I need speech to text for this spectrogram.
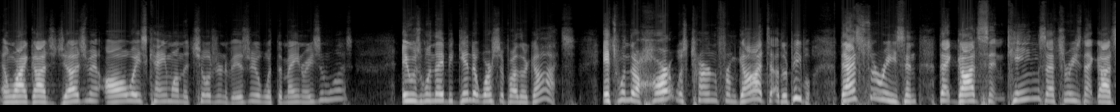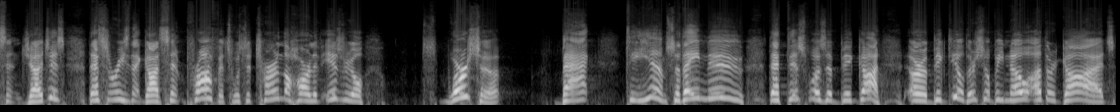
and why God's judgment always came on the children of Israel? What the main reason was? It was when they began to worship other gods. It's when their heart was turned from God to other people. That's the reason that God sent kings. That's the reason that God sent judges. That's the reason that God sent prophets, was to turn the heart of Israel worship back to Him. So they knew that this was a big God or a big deal. There shall be no other gods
